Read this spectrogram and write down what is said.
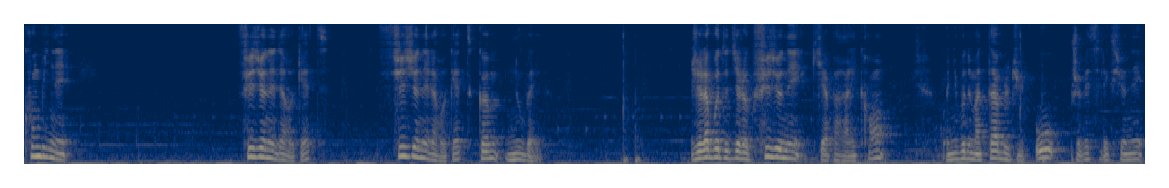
Combiner, Fusionner des requêtes, fusionner les requêtes comme nouvelle. J'ai la boîte de dialogue fusionnée qui apparaît à l'écran. Au niveau de ma table du haut, je vais sélectionner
